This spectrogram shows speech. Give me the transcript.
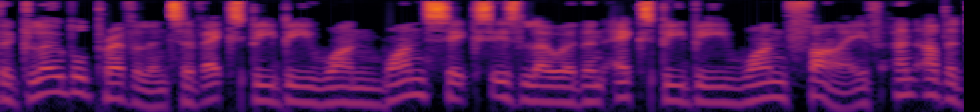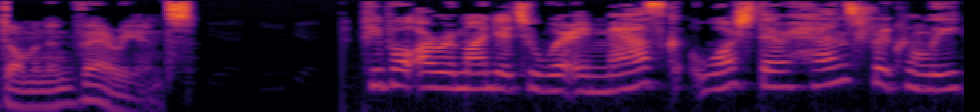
the global prevalence of XBB116 is lower than XBB15 and other dominant variants. People are reminded to wear a mask, wash their hands frequently,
